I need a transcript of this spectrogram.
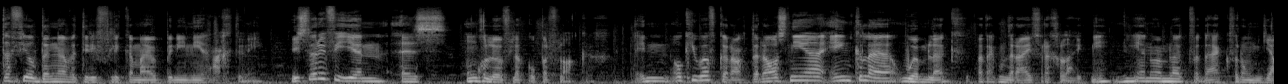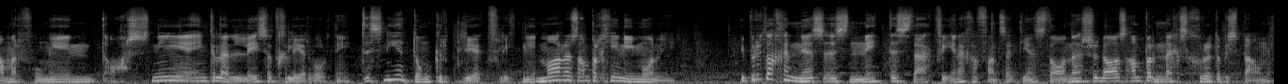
te veel dinge wat hierdie fliek in my opinie nie reg doen nie. Die storie vir een is ongelooflik oppervlakkig. En ook die hoofkarakter, daar's nie 'n enkele oomblik wat ek met hy vergelyk nie. Nie 'n oomblik wat ek vir hom jammer voel nie en daar's nie 'n enkele les wat geleer word nie. Dis nie 'n donker bleek fliek nie, maar daar's amper geen humor nie. Die protagonis is net te sterk vir enige van sy teenstanders, so daar's amper niks groot op die spel nie.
